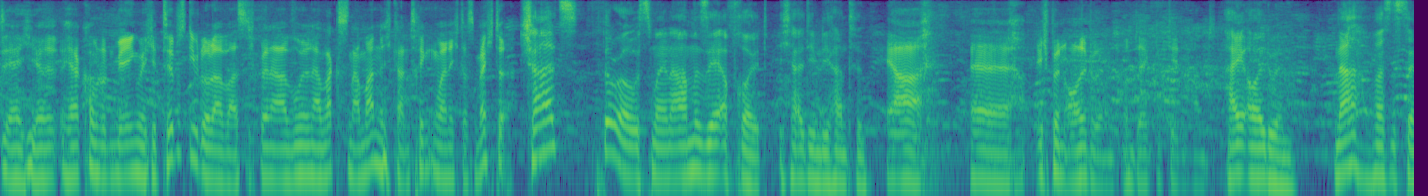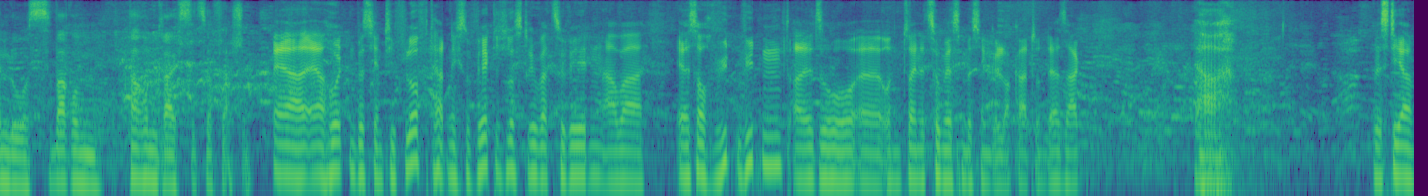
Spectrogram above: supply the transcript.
der hier herkommt und mir irgendwelche Tipps gibt oder was? Ich bin ja wohl ein erwachsener Mann, ich kann trinken, wann ich das möchte. Charles Thoreau ist mein Arme sehr erfreut. Ich halte ihm die Hand hin. Ja, äh, ich bin Aldrin und er gibt dir die Hand. Hi Aldwin. Na, was ist denn los? Warum, warum greifst du zur Flasche? Er, er holt ein bisschen tief Luft, hat nicht so wirklich Lust drüber zu reden, aber er ist auch wüt wütend, also äh, und seine Zunge ist ein bisschen gelockert und er sagt, ja, wisst ihr,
